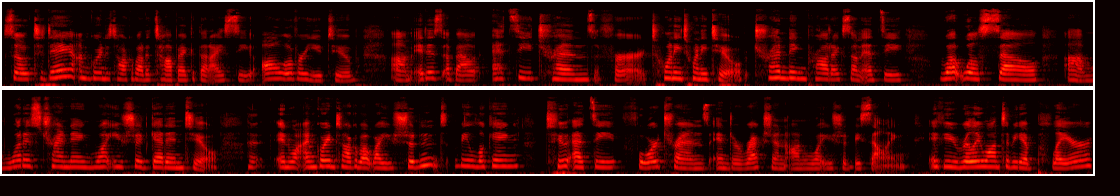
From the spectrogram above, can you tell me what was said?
So today I'm going to talk about a topic that I see all over YouTube. Um, it is about Etsy trends for 2022, trending products on Etsy what will sell, um, what is trending, what you should get into. And I'm going to talk about why you shouldn't be looking to Etsy for trends and direction on what you should be selling. If you really want to be a player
